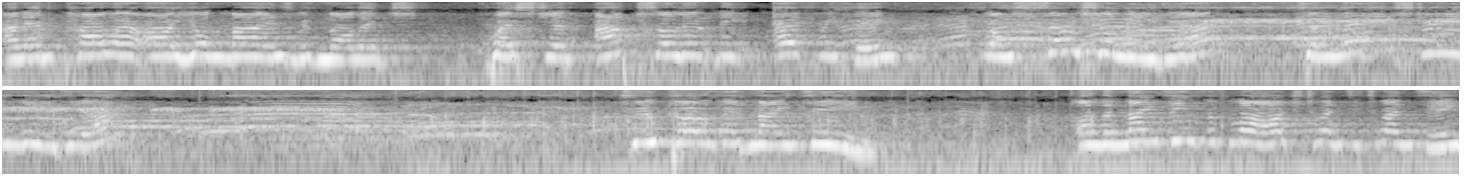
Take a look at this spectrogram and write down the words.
and empower our young minds with knowledge. Question absolutely everything from social media to mainstream media to COVID-19. On the 19th of March 2020,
